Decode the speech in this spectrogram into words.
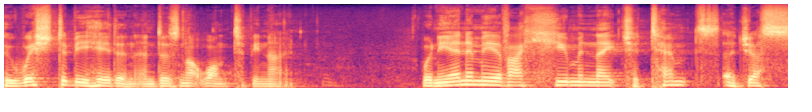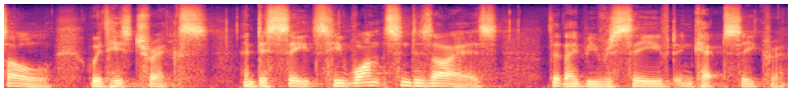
who wished to be hidden and does not want to be known. When the enemy of our human nature tempts a just soul with his tricks and deceits, he wants and desires that they be received and kept secret.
